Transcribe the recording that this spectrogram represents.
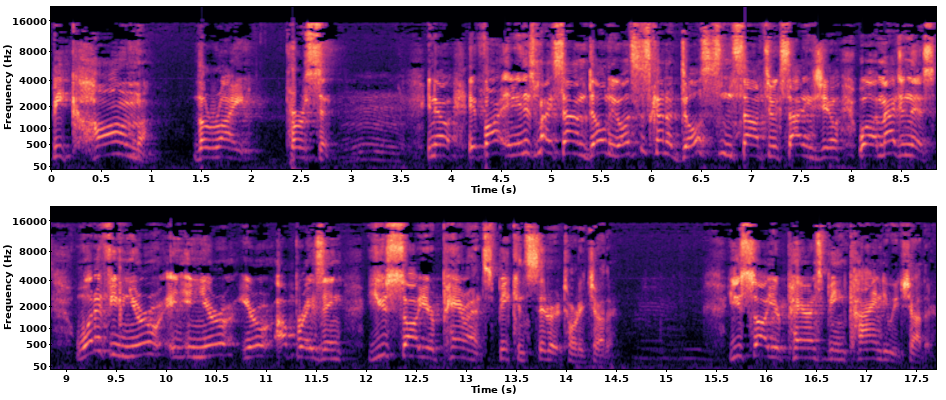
become the right person. You know, if our, I mean, this might sound dull to you. Well, this is kind of dull. This doesn't sound too exciting to you. Well, imagine this. What if in your in your your upraising you saw your parents be considerate toward each other? You saw your parents being kind to each other.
